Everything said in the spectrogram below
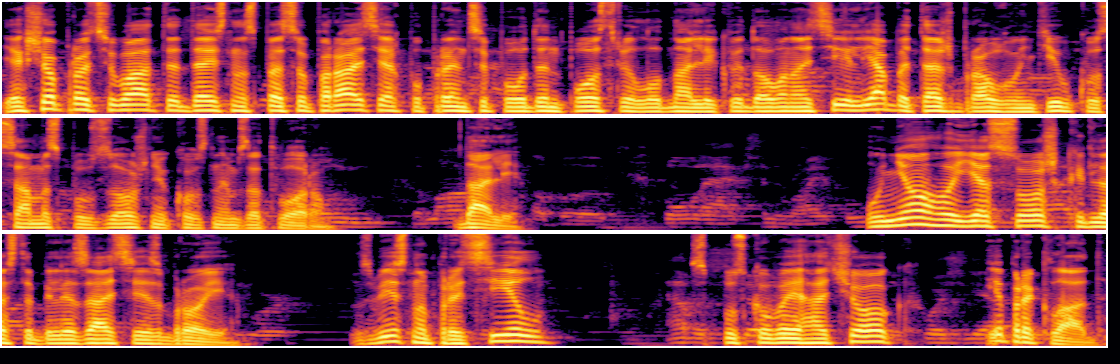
Якщо працювати десь на спецопераціях по принципу один постріл, одна ліквідована ціль, я би теж брав гвинтівку саме з повздовжньо ковзним затвором. Далі. У нього є сошки для стабілізації зброї. Звісно, приціл, спусковий гачок і приклад.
